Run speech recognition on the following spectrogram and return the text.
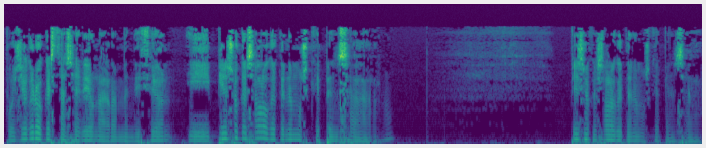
pues yo creo que esta sería una gran bendición y pienso que es algo que tenemos que pensar. ¿no? Pienso que es algo que tenemos que pensar.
